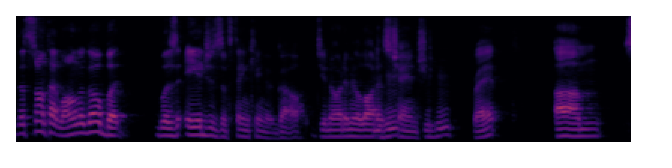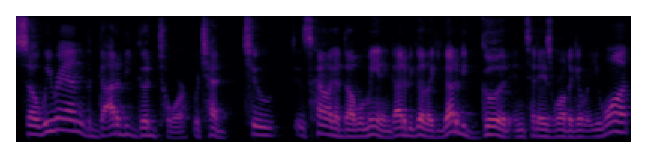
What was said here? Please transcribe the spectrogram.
that's not that long ago, but was ages of thinking ago. Do you know what I mean? A lot has Mhm, changed, mhm. right? Um, so we ran the Gotta Be Good tour, which had two. It's kind of like a double meaning. Got to be good. Like you got to be good in today's world to get what you want,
